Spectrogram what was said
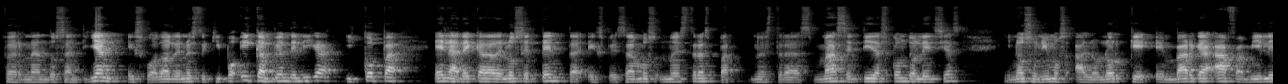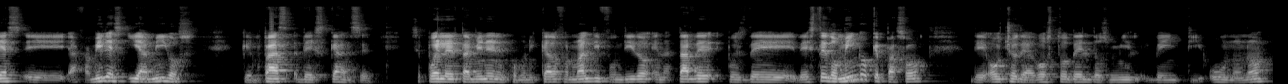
Fernando Santillán, exjugador de nuestro equipo y campeón de liga y copa en la década de los 70. Expresamos nuestras, nuestras más sentidas condolencias y nos unimos al olor que embarga a familias, eh, a familias y amigos. Que en paz descanse. Se puede leer también en el comunicado formal difundido en la tarde pues, de, este domingo que pasó, de 8 de agosto del 2021, ¿no?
